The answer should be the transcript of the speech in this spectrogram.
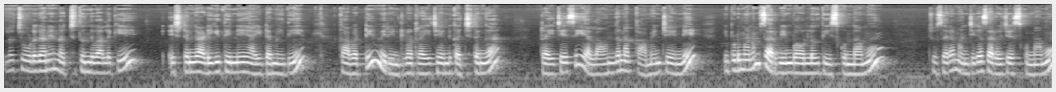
ఇలా చూడగానే నచ్చుతుంది వాళ్ళకి. ఇష్టంగా అడిగి తినే ఐటమ్ ఇది. కాబట్టి మీరు ఇంట్లో ట్రై చేయండి ఖచ్చితంగా. ట్రై చేసి ఎలా ఉందో నాకు కామెంట్ చేయండి. ఇప్పుడు మనం సర్వింగ్ బౌల్లోకి తీసుకుందాము. చూసారా మంచిగా సర్వ్ చేసుకున్నాము.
